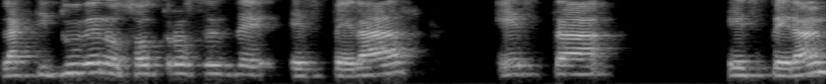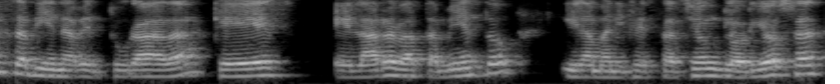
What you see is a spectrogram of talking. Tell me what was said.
la actitud de nosotros es de esperar esta esperanza bienaventurada, que es el arrebatamiento y la manifestación gloriosa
